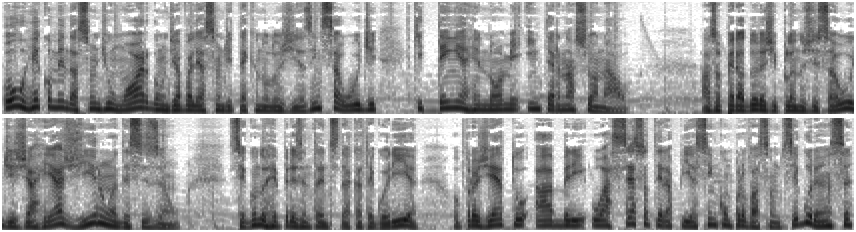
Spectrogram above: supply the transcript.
ou recomendação de um órgão de avaliação de tecnologias em saúde que tenha renome internacional. As operadoras de planos de saúde já reagiram à decisão. Segundo representantes da categoria, o projeto abre o acesso à terapia sem comprovação de segurança,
